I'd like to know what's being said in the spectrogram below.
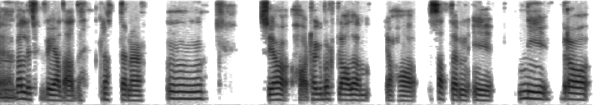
Eh, Mm. väldigt förvedad, rötterna. Mm. Så jag har tagit bort bladen. Jag har satt den i ny, bra,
